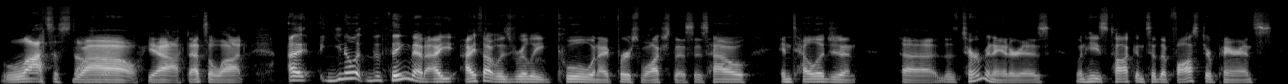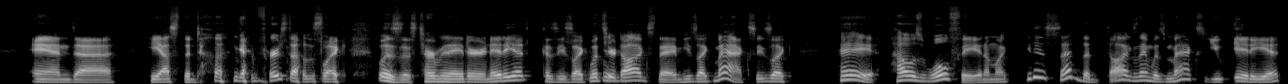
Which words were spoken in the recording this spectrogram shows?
Lots of stuff. Wow. Yeah, that's a lot. I, you know what? The thing that I, I thought was really cool when I first watched this is how intelligent uh, the Terminator is when he's talking to the foster parents and, uh, he asked the dog at first i was like what is this terminator an idiot? Because he's like what's your dog's name? He's like max. He's like hey how's wolfie? And i'm like he just said the dog's name was max you idiot.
